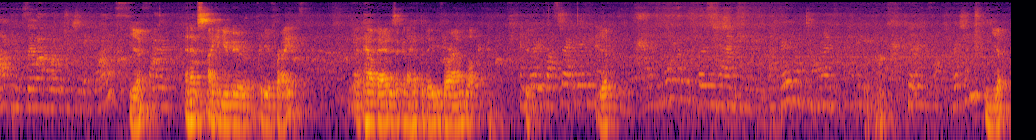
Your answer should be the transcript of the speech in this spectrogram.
I can observe my law of attraction get worse. Yeah. So, And that's making you be pretty afraid. And how bad is it going to have to be before I unblock? and very frustrated. And, Yep. and also the first time in a very long time having feelings of depression. Yep.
